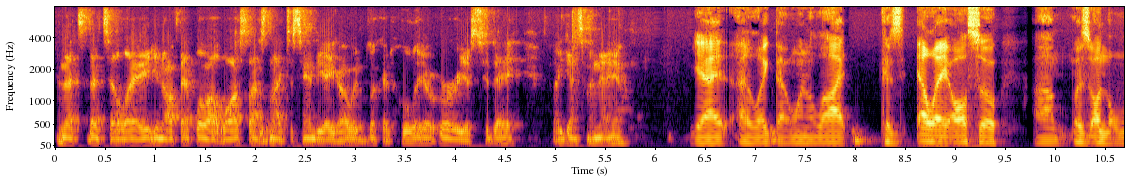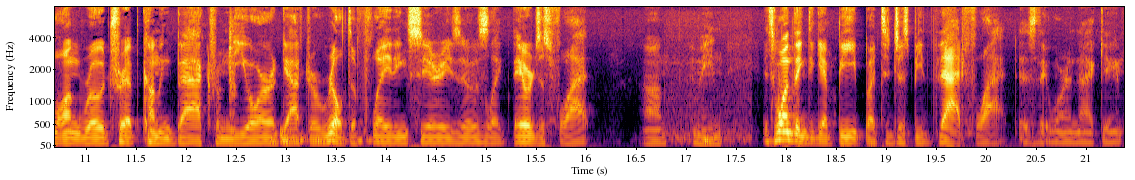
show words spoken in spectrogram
and that's that's LA. You know, if that blowout loss last night to San Diego, I would look at Julio Urias today against Manaea. Yeah, I, I like that one a lot because LA also um, was on the long road trip coming back from New York after a real deflating series. It was like they were just flat. Um, I mean, it's one thing to get beat, but to just be that flat as they were in that game.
